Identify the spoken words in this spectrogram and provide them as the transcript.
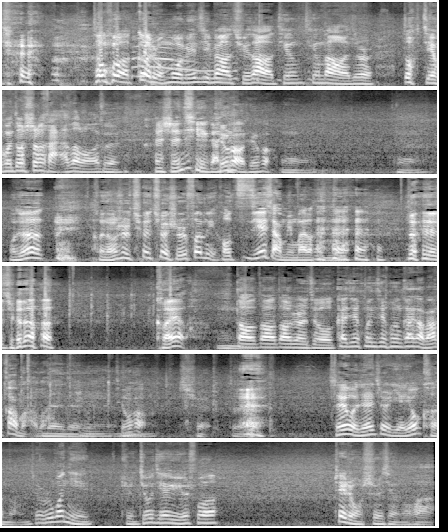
就是通过各种莫名其妙的渠道听听到了，就是都结婚都生孩子了，对，很神奇，感觉。挺好，挺好。嗯，对。我觉得 可能是确确实分了以后，自己也想明白了很多，对，就觉得可以了，嗯。到到到这儿就该结婚结婚，该干嘛干嘛吧，对对对嗯，挺好。是，对，所以我觉得就是也有可能，就如果你只纠结于说这种事情的话，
